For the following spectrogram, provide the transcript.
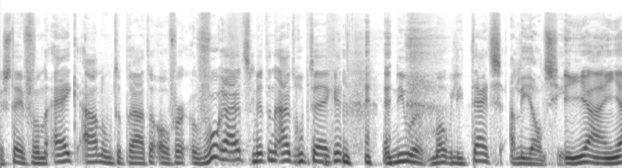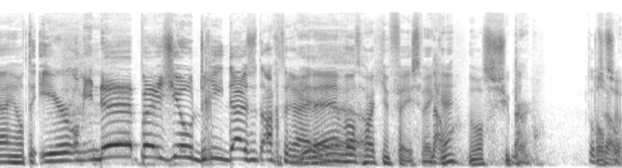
Steven van Eyck aan om te praten over vooruit met een uitroepteken. een nieuwe mobiliteitsalliantie. Ja, en jij had de eer om in de Peugeot 3008 te rijden. Hè? Wat had je een feestweek, Nou. hè? Dat was super. Nou, Tot, Tot zo.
